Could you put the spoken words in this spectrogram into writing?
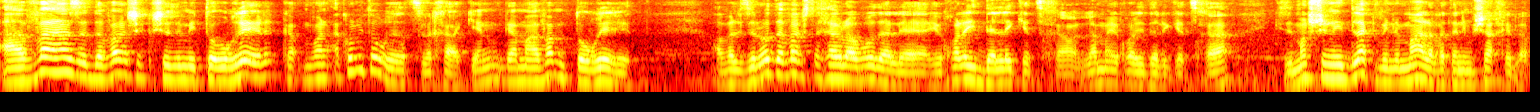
אהבה זה דבר שכשזה מתעורר, כמובן, הכל מתעורר אצלך, כן? גם אהבה מתעוררת. אבל זה לא דבר שאתה חייב לעבוד עליה, היא יכולה להידלק אצלך. למה היא יכולה להידלק אצלך? כי זה משהו שנדלק מלמעלה ואתה נמשך אליו.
